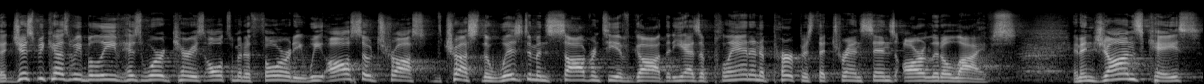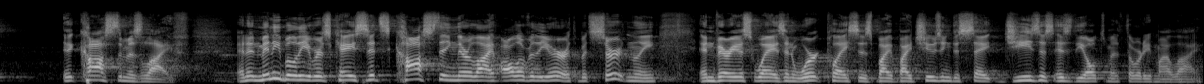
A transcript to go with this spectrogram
That just because we believe his word carries ultimate authority, we also trust, trust the wisdom and sovereignty of God, that he has a plan and a purpose that transcends our little lives. And in John's case, it cost him his life. And in many believers' case, it's costing their life all over the earth, but certainly in various ways in workplaces by, by choosing to say, Jesus is the ultimate authority of my life.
